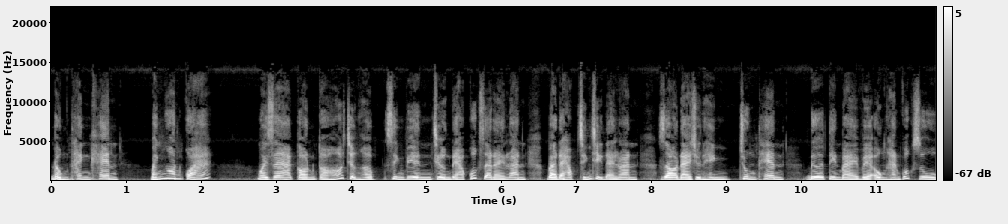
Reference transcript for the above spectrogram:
đồng thanh khen, bánh ngon quá. Ngoài ra còn có trường hợp sinh viên trường Đại học Quốc gia Đài Loan và Đại học Chính trị Đài Loan do đài truyền hình Trung Then đưa tin bài về ông Hàn Quốc Du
